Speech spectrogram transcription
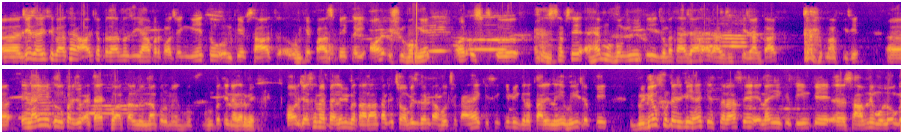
जी, ज़ाहिर सी बात है, आज जब प्रधानमंत्री यहाँ पर पहुँचेंगे तो उनके साथ, उनके पास पे कई और इशू होंगे और उस सबसे अहम होगी कि जो बताया जा रहा है, राजनीति के जानकार, माफ़ कीजिए एनआईए के ऊपर जो अटैक हुआ कल मिदनापुर में भूपति नगर में। और जैसे मैं पहले भी बता रहा था कि 24 घंटा हो चुका है, किसी की भी गिरफ्तारी नहीं हुई, जबकि वीडियो फुटेज भी है किस तरह से एनआईए की टीम के सामने वो लोग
